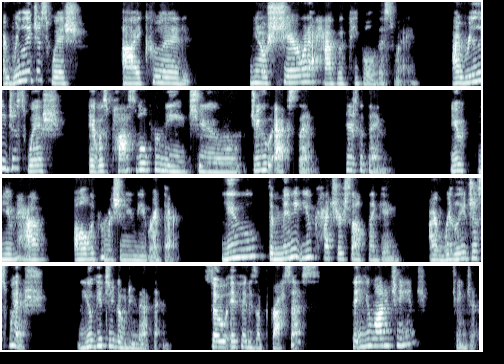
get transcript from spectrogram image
I really just wish I could, you know, share what I have with people this way. I really just wish it was possible for me to do X thing. Here's the thing. You, you have all the permission you need right there. You, the minute you catch yourself thinking, I really just wish you get to go do that thing. So if it is a process that you want to change, change it.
